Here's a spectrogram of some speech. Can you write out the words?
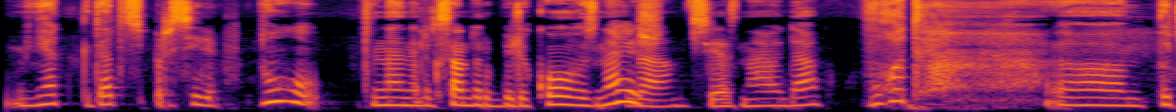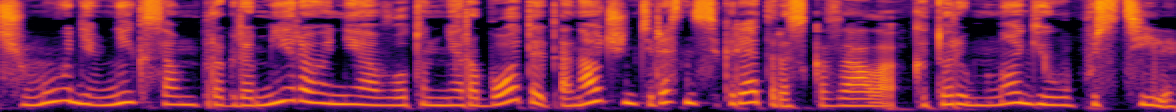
Меня когда-то спросили, ну, ты, наверное, Александру Белякову знаешь? Да. Все знают, да? Вот э, почему дневник самопрограммирования, вот он не работает. Она очень интересный секрет рассказала, который многие упустили.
